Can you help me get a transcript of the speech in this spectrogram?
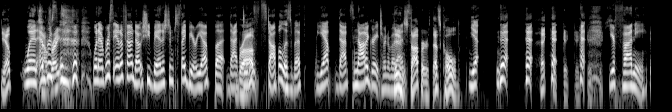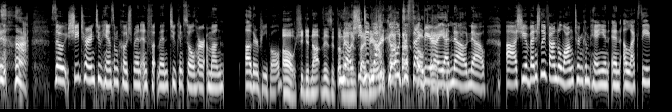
Yep. When Sounds Empress when Empress Anna found out, she banished him to Siberia, but that didn't stop Elizabeth. Yep, that's not a great turn of events. Didn't stop her. That's cold. Yep. You're funny. so she turned to handsome coachmen and footmen to console her among other people. oh, she did not visit the man no, she did not go to Siberia. Okay. No, no. Uh, she eventually found a long term companion in Alexei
